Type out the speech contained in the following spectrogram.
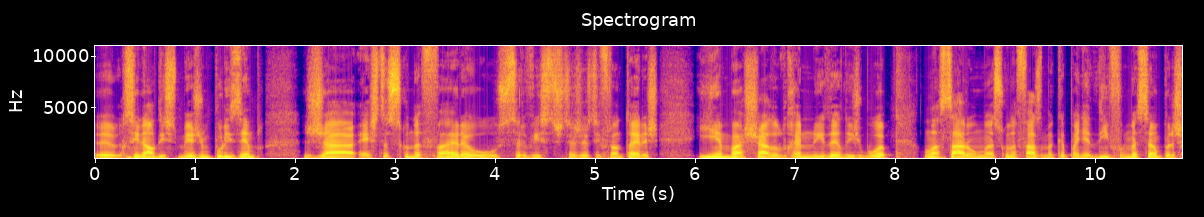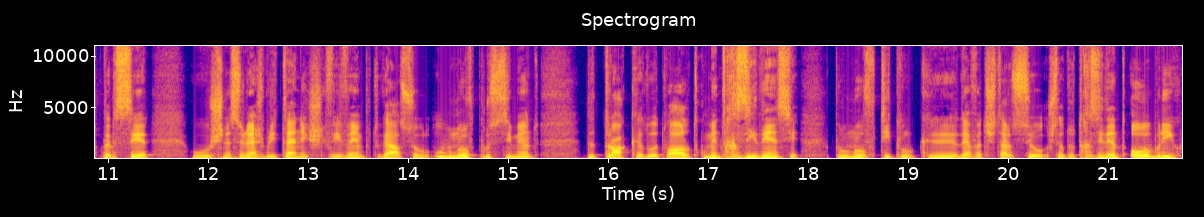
Uh, sinal disso mesmo, por exemplo, já esta segunda-feira, o Serviço de Estrangeiros e Fronteiras e a Embaixada do Reino Unido em Lisboa lançaram uma segunda fase de uma campanha de informação para esclarecer os nacionais britânicos que vivem em Portugal sobre o novo procedimento de troca do atual documento de residência por um novo título que deve atestar o seu estatuto de residente ou abrigo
